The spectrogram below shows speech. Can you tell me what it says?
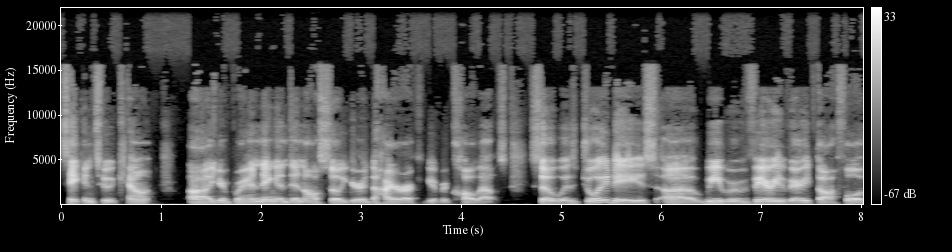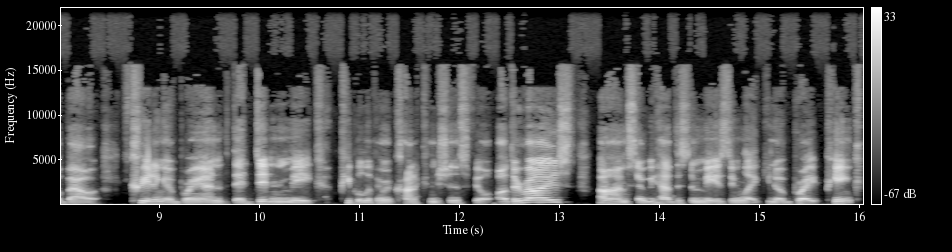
take into account uh, your branding and then also your the hierarchy of your call outs. So with Joy Days, uh, we were very, very thoughtful about creating a brand that didn't make people living with chronic conditions feel otherwise. Yeah. Um, so we have this amazing, like, you know, bright pink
